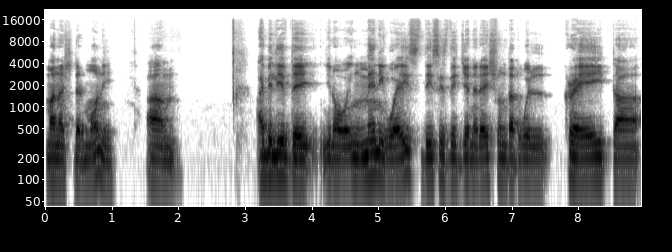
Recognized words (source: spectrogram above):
manage their money. Um, I believe they, you know, in many ways, this is the generation that will create uh,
